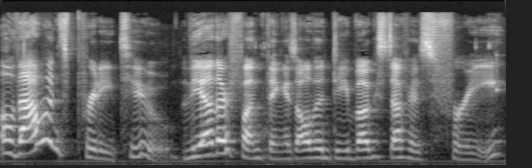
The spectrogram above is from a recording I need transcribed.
oh, that one's pretty too. The other fun thing is all the debug stuff is free.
